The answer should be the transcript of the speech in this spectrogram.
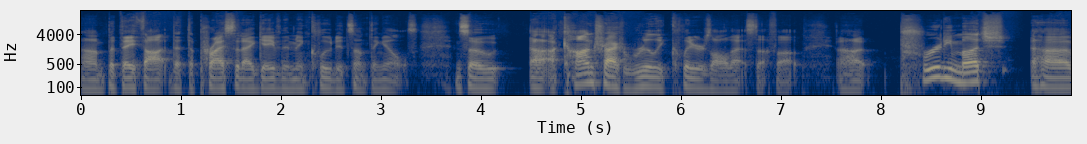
um, but they thought that the price that i gave them included something else. And so uh, a contract really clears all that stuff up. Uh, pretty much uh,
